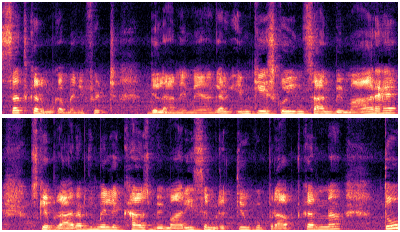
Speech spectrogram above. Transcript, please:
सत्कर्म का बेनिफिट दिलाने में। अगर इन केस कोई इंसान बीमार है, उसके प्रारब्ध में लिखा है, उस बीमारी से मृत्यु को प्राप्त करना तो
